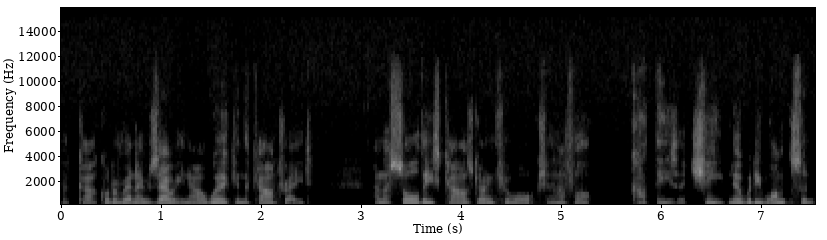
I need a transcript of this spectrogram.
a car called a Renault Zoe. Now I work in the car trade, and I saw these cars going through auction. And I thought, God, these are cheap. Nobody wants them.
